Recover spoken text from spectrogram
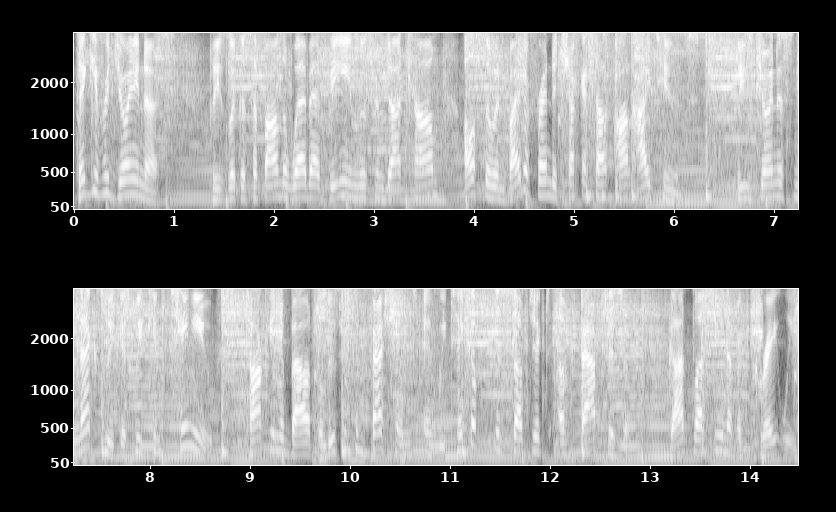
Thank you for joining us. Please look us up on the web at beinglutheran.com. Also, invite a friend to check us out on iTunes. Please join us next week as we continue talking about the Lutheran confessions and we take up the subject of baptism. God bless you and have a great week.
